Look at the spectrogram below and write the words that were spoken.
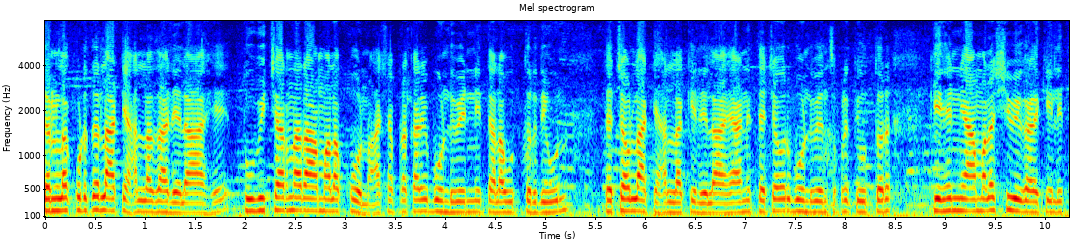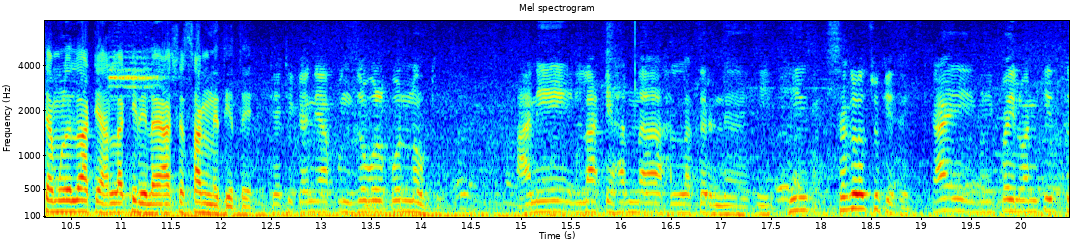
त्यांना कुठेतरी लाठी हल्ला झालेला आहे. तू विचारणारा आम्हाला कोण? अशा प्रकारे बोंडवेंनी त्याला उत्तर देऊन त्याच्यावर लाठी हल्ला केलेला आहे आणि त्याच्यावर बोंडवेंचं प्रत्युत्तर की ह्यांनी आम्हाला शिवीगाळ केली त्यामुळे लाठी हल्ला केलेला आहे असं सांगण्यात येते त्या ठिकाणी आपण जवळ कोण नव्हतो. आणि लाठी हल्ला हल्ला करणं ही ही सगळं चुकीचं आहे. काय पहिलवान पैलवानकीत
